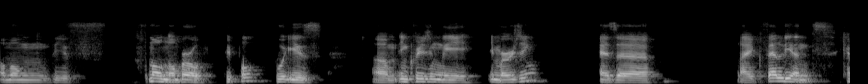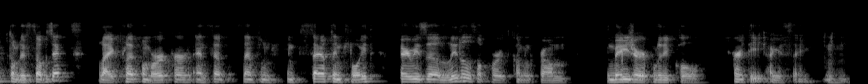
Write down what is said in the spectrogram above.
among these small number of people who is um, increasingly emerging as a like salient capitalist subject, like platform worker and self-employed, there is a little support coming from the major political party, I would say. Mm -hmm.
